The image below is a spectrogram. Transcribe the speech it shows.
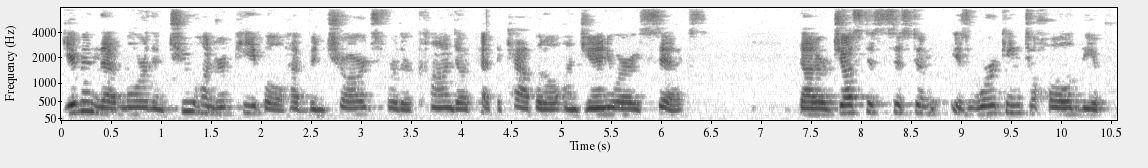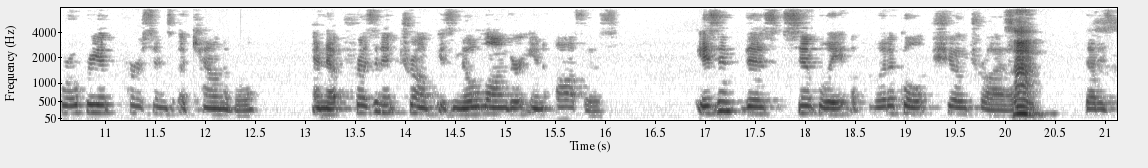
Given that more than 200 people have been charged for their conduct at the Capitol on January 6th, that our justice system is working to hold the appropriate persons accountable, and that President Trump is no longer in office, isn't this simply a political show trial Mm. that is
